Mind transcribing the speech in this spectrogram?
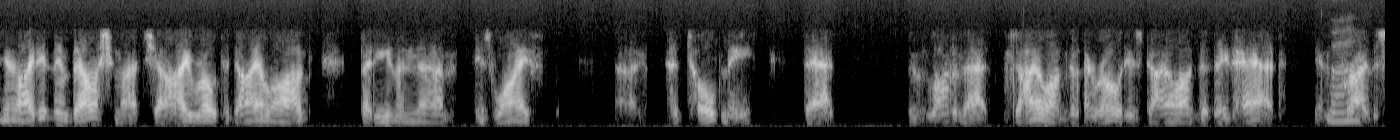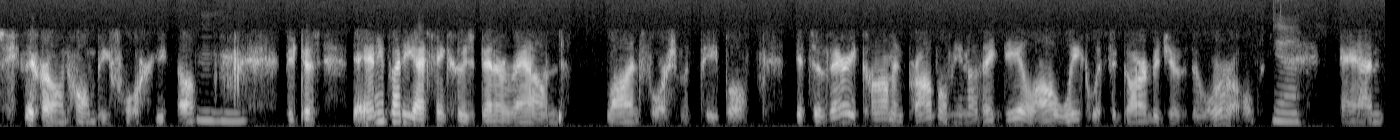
you know, I didn't embellish much. Uh, I wrote the dialogue, but even um, his wife uh, had told me that a lot of that dialogue that I wrote is dialogue that they'd had in wow. the privacy of their own home before, you know. Mm-hmm. Because anybody I think who's been around law enforcement people it's a very common problem. You know, they deal all week with the garbage of the world. Yeah. And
